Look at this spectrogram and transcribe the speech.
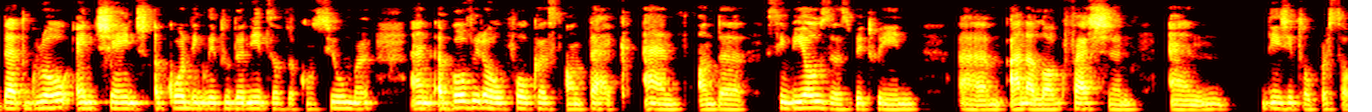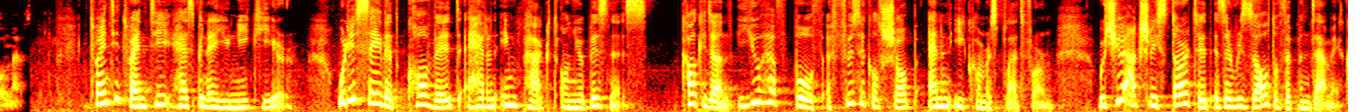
that grow and change accordingly to the needs of the consumer, and above it all, focused on tech and on the symbiosis between um, analog fashion and digital personas. 2020 has been a unique year. Would you say that COVID had an impact on your business? Kalkidan, you have both a physical shop and an e commerce platform, which you actually started as a result of the pandemic.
